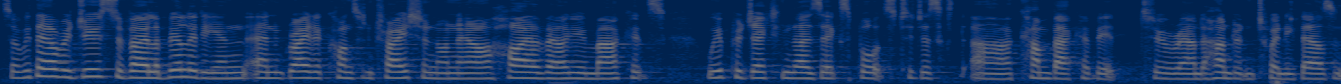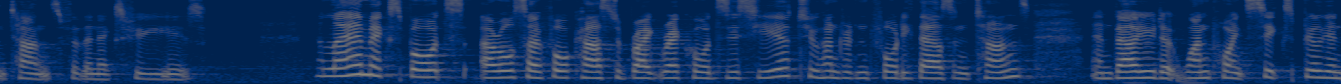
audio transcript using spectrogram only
So with our reduced availability and, and greater concentration on our higher value markets, we're projecting those exports to just uh, come back a bit to around 120,000 tonnes for the next few years. Lamb exports are also forecast to break records this year, 240,000 tonnes, and valued at $1.6 billion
